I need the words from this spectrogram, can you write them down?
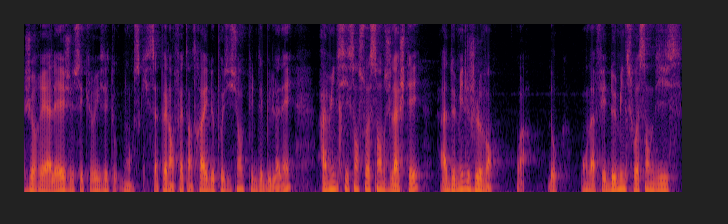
je réallège, je sécurise tout. Donc ce qui s'appelle en fait un travail de position depuis le début de l'année. À 1660, je acheté. À 2000, je le vends. Voilà. Donc on a fait 2070,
